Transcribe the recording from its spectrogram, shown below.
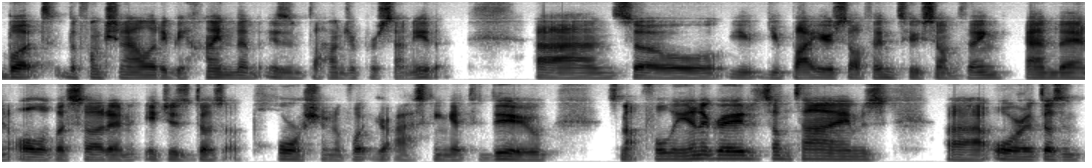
but the functionality behind them isn't 100% either. And so you you buy yourself into something, and then all of a sudden it just does a portion of what you're asking it to do. It's not fully integrated sometimes, uh, or it doesn't.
